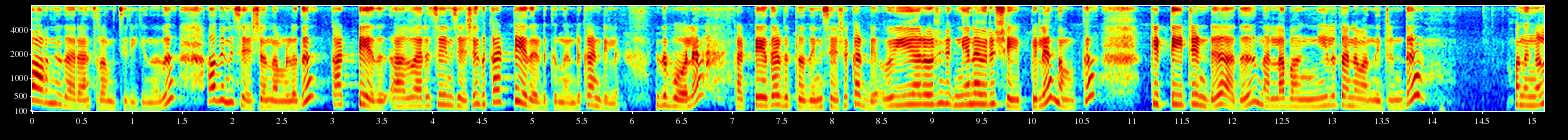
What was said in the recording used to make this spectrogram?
പറഞ്ഞു തരാൻ ശ്രമിച്ചിരിക്കുന്നത്. അതിനുശേഷം നമ്മളിത് കട്ട് ചെയ്ത് വരച്ചതിന് ശേഷം ഇത് കട്ട് ചെയ്തെടുക്കുന്നുണ്ട് കണ്ടില്ലേ? ഇതുപോലെ കട്ട് ചെയ്തെടുത്തതിന് ശേഷം കട്ട് ഈ ഒരു ഇങ്ങനെ ഒരു ഷേപ്പിൽ നമുക്ക് കിട്ടിയിട്ടുണ്ട്. അത് നല്ല ഭംഗിയിൽ തന്നെ വന്നിട്ടുണ്ട്. അപ്പം നിങ്ങൾ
